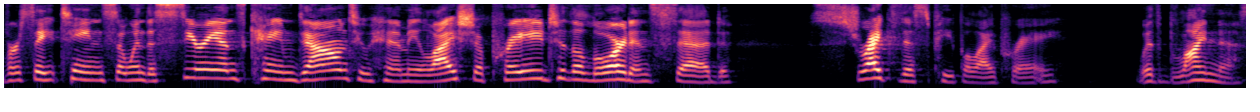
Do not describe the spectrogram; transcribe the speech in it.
Verse 18 So when the Syrians came down to him, Elisha prayed to the Lord and said, Strike this people, I pray, with blindness.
